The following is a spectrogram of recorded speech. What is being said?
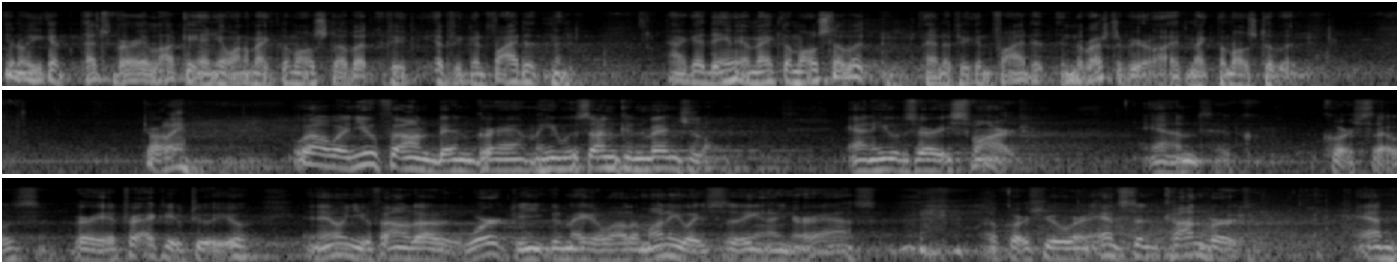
you know, you get, that's very lucky and you want to make the most of it. If you, if you can find it in academia, make the most of it. And if you can find it in the rest of your life, make the most of it. Charlie? Well, when you found Ben Graham, he was unconventional and he was very smart. And of course, that was very attractive to you. And then when you found out it worked and you could make a lot of money while sitting on your ass, of course, you were an instant convert. And,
